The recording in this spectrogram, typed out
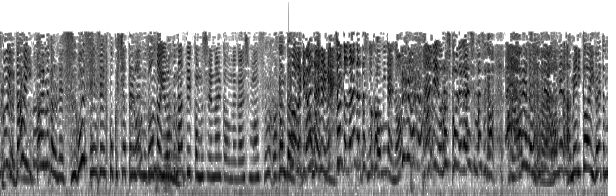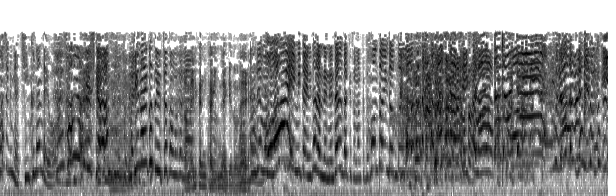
すごいよ。第1回目からね、すごい宣戦布告しちゃったよ。でもどんどん弱くなっていくかもしれないからお願いします。わかった。今日だけかもしれない。ちょっとなんで私の顔見ないの？なんでよろしくお願いしますが、あの、あアメリカは意外とマスミには禁句なんだよ。そうなんですか いけないこと言っちゃったのかなアメリカに限らないけどね。でも、マーみたいにただね、ねだるだけじゃなくて、本当にドットに話していくから、ちょっと待って、今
